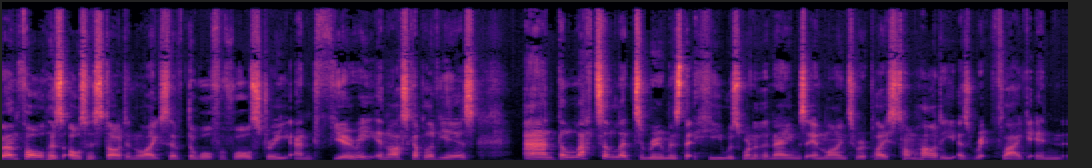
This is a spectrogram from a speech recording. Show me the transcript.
Bernthal has also starred in the likes of The Wolf of Wall Street and Fury in the last couple of years, and the latter led to rumours that he was one of the names in line to replace Tom Hardy as Rick Flag in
